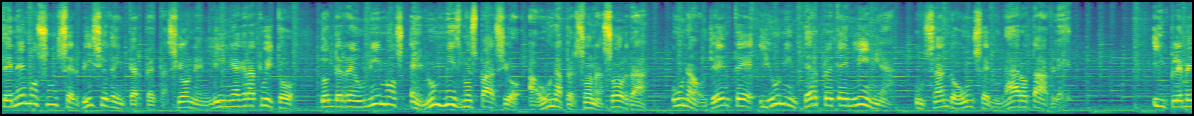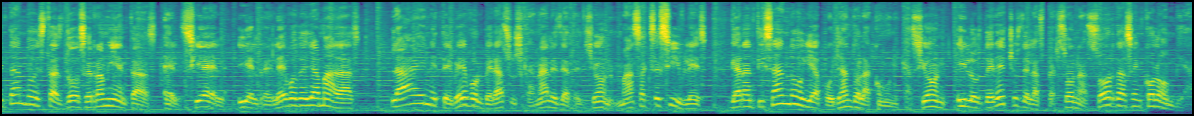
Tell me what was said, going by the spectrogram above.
tenemos un servicio de interpretación en línea gratuito donde reunimos en un mismo espacio a una persona sorda, una oyente y un intérprete en línea usando un celular o tablet. Implementando estas dos herramientas, el CIEL y el relevo de llamadas, la ANTV volverá sus canales de atención más accesibles, garantizando y apoyando la comunicación y los derechos de las personas sordas en Colombia.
